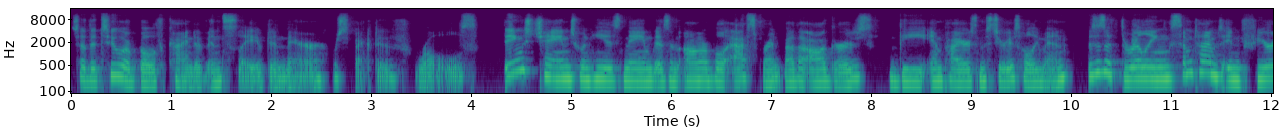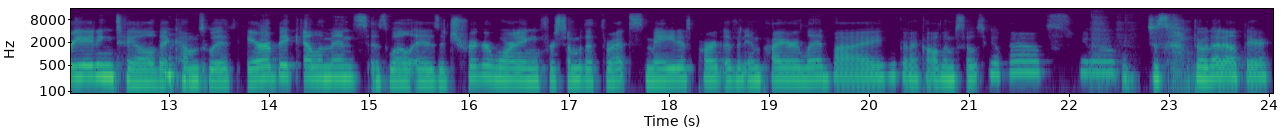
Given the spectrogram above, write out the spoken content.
So the two are both kind of enslaved in their respective roles. Things change when he is named as an honorable aspirant by the Augurs, the Empire's mysterious holy men. This is a thrilling, sometimes infuriating tale that comes with Arabic elements as well as a trigger warning for some of the threats made as part of an empire led by, we're going to call them sociopaths, you know, just throw that out there.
